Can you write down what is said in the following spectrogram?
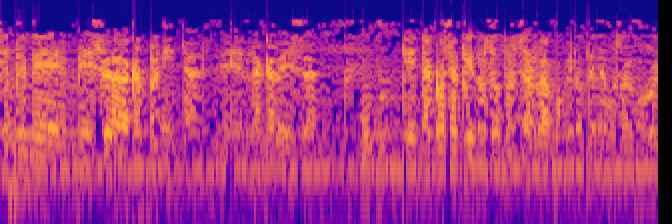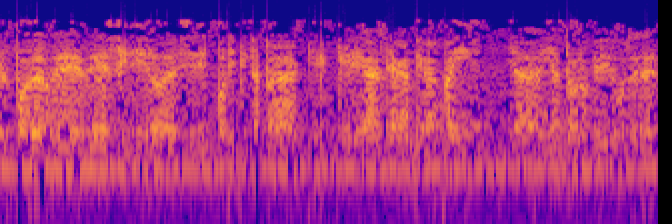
siempre me, me suena la campanita en la cabeza que estas cosas que nosotros charlamos, que no tenemos a lo mejor el poder de, definir o de decidir políticas para que, que hagan bien al país y a, y a todo lo que él.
